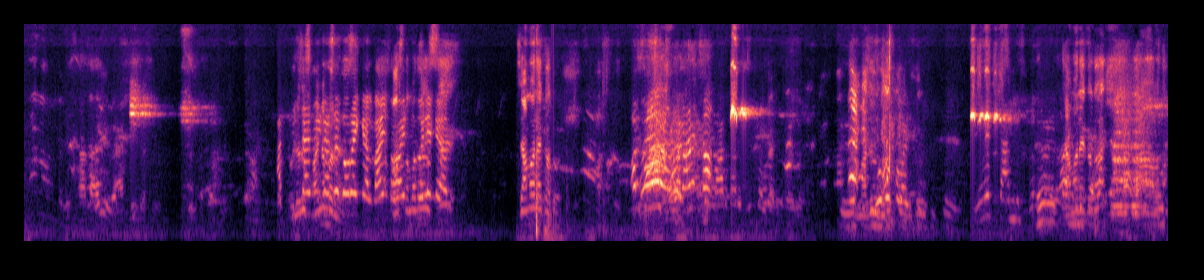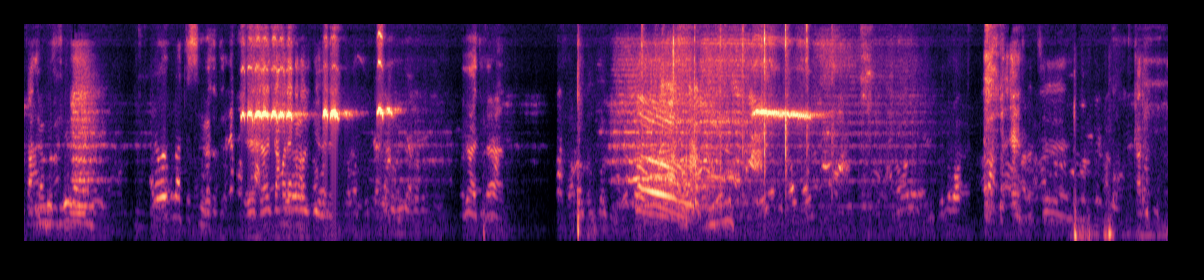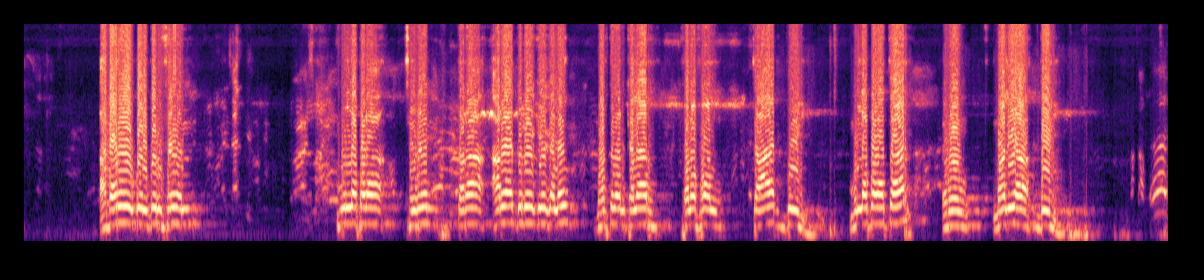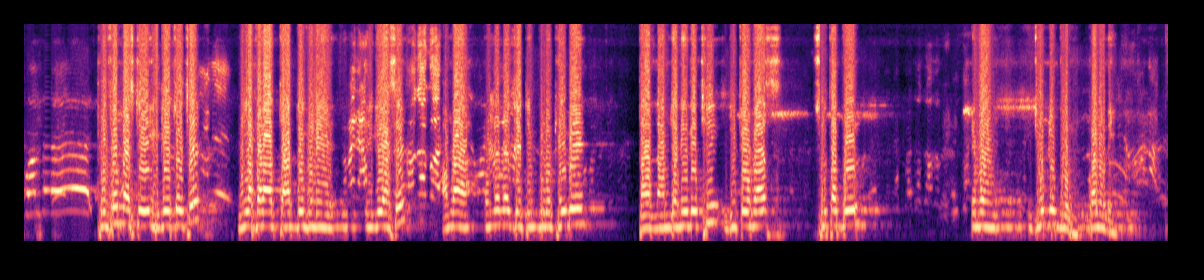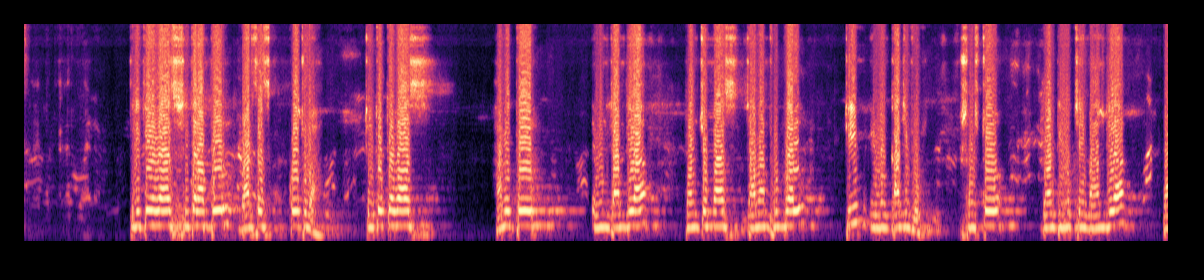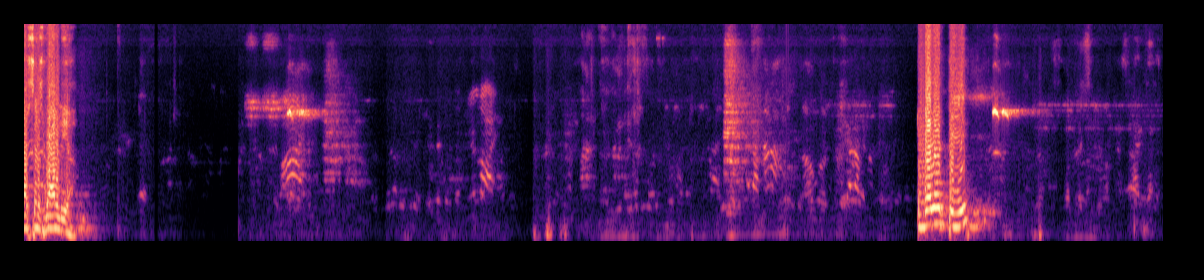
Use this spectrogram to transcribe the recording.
জামার একাদশ। জামান একাদশ। জামান একাদশ দিয়ে দেন। আবারও গোল করেছেন মোল্লাপাড়া সেভেন। তারা আরও এক গোলে এগিয়ে গেল। বর্তমান খেলার ফলাফল চার দুই। মোল্লাপাড়া চার এবং মালিয়া দুই। প্রথম ম্যাচটি এগিয়ে চলছে। মোল্লাপাড়া চার দুই গোলে এগিয়ে আছে। আমরা অন্যান্য যে টিমগুলো খেলবে তার নাম জানিয়ে দিচ্ছি, দ্বিতীয় ম্যাচ সুলতানপুর এবং ঝুমঝুমপুর কলোনি। তৃতীয় ম্যাচ সীতারামপুর ভার্সেস কচুয়া। চতুর্থ ম্যাচ হামিদপুর এবং জান্দিয়া পঞ্চম ম্যাচ জামান ফুটবল টিম এবং কাজীপুর। ষষ্ঠ দলটি হচ্ছে মান্দিয়া ভার্সেস বাউলিয়া।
